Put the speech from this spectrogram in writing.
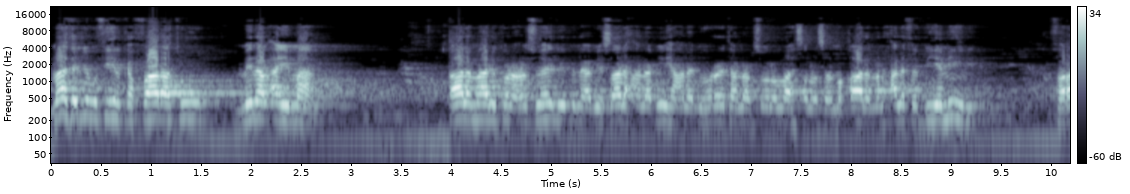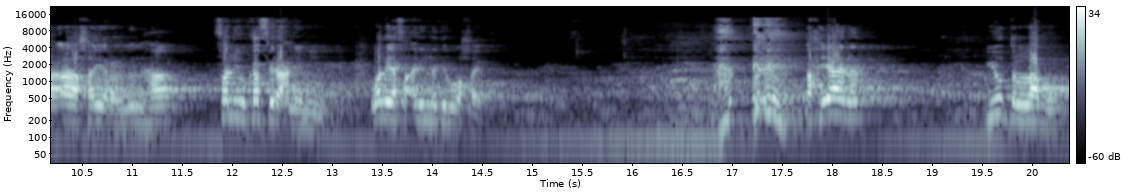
ma tajibu fiihi اlkafaaraةu min alaymaan الأيمان قال مالك عن سهيل بن أبي صالح عن أبيه عن أبي هريرة أن رسول الله صلى الله عليه وسلم قال من حلف بيمين فرأى خيرا منها فليكفر عن يمينه وليفعل الذي هو خير أحيانا يطلب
